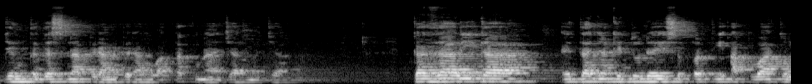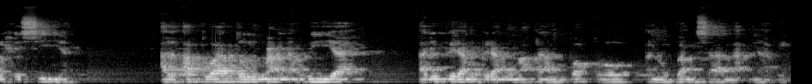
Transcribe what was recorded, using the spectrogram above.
jeung tegasna pirang-pirang watakna jalma-jalma kadzalika etanya kitu deui seperti aqwatul hisiyah al aqwatul ma'nawiyah ari pirang-pirang makanan pokok anu bangsa maknawi.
